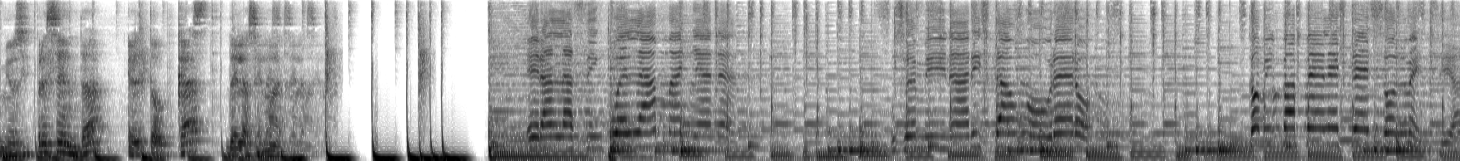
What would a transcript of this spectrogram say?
Music presenta el Topcast de la semana. Eran las 5 de la mañana. Un seminarista, un obrero, con mil papeles de solvencia,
